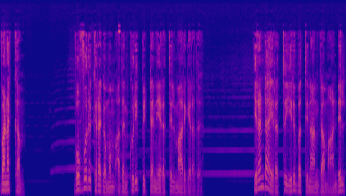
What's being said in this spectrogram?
வணக்கம். ஒவ்வொரு கிரகமும் அதன் குறிப்பிட்ட நேரத்தில் மாறுகிறது. இரண்டாயிரத்து இருபத்தி நான்காம் ஆண்டில்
